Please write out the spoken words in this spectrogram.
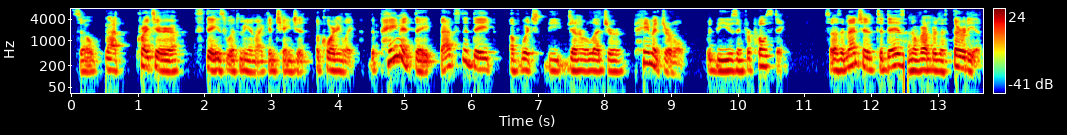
So that criteria stays with me and I can change it accordingly. The payment date, that's the date of which the general ledger payment journal would be using for posting. So as I mentioned, today is November the 30th.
